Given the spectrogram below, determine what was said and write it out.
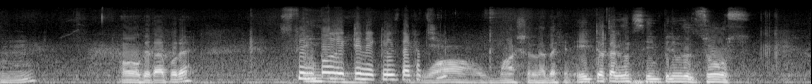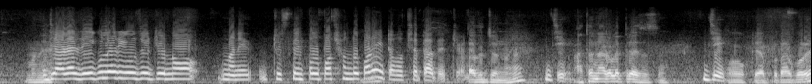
হুম। ওকে তারপরে? সিম্পল একটি নেকলেস দেখাচ্ছি। ওয়াও মাশাআল্লাহ দেখেন এইটা তো একদম সিম্পল মধ্যে জোস। মানে যারা রেগুলার ইউজের জন্য মানে একটু সিম্পল পছন্দ করে এটা হচ্ছে তাদের জন্য। তাদের জন্য হ্যাঁ? জি। হাতে না গেলে প্রাইস আছে? জি। ওকে আপু তারপরে?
